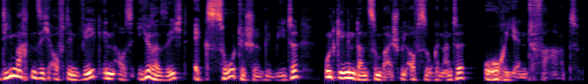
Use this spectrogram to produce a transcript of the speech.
Die machten sich auf den Weg in aus ihrer Sicht exotische Gebiete und gingen dann zum Beispiel auf sogenannte Orientfahrt.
